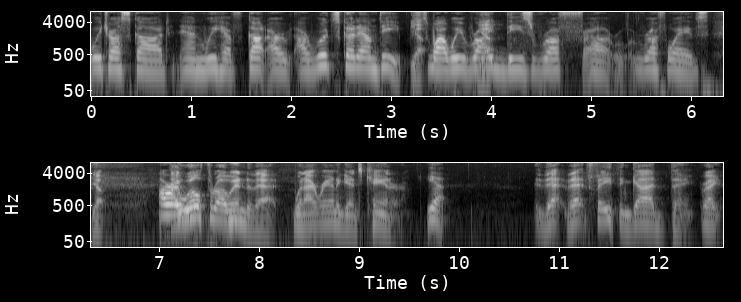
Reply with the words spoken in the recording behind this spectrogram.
we trust God, and we have got our, our roots go down deep Yep. while we ride Yep. these rough uh, rough waves. Yep. All right. I will throw into that when I ran against Cantor. Yeah. That that faith in God thing, right?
